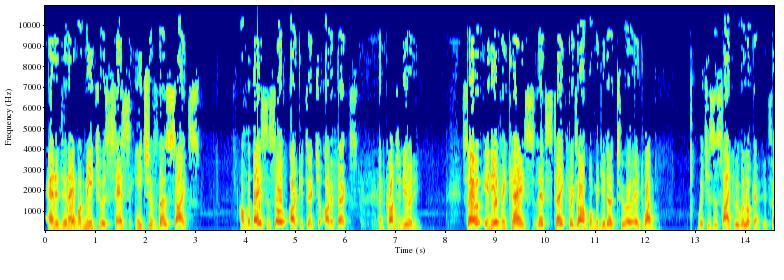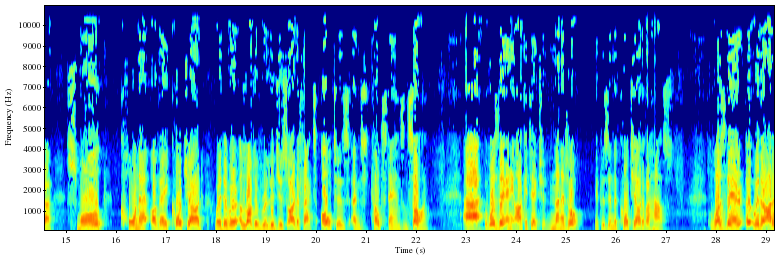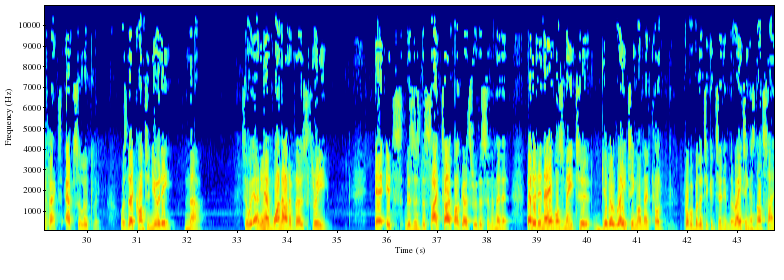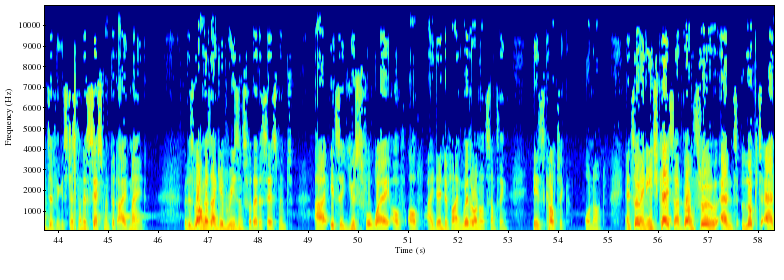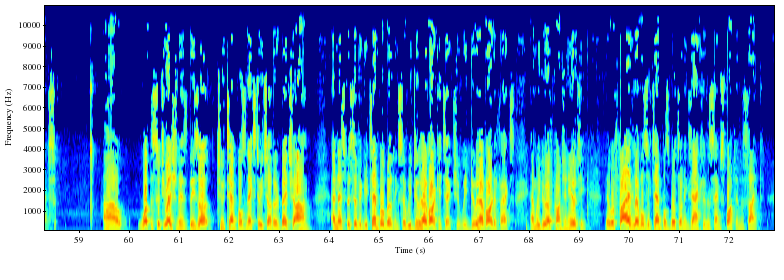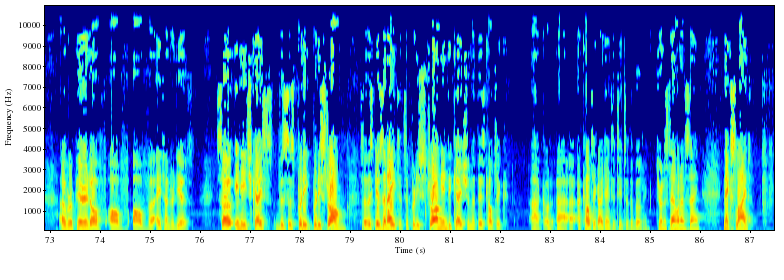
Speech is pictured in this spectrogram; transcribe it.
And it enabled me to assess each of those sites on the basis of architecture, artifacts, and continuity. So in every case, let's take, for example, Megiddo 2081, which is a site we will look at. It's a small corner of a courtyard where there were a lot of religious artifacts, altars and cult stands and so on. Uh, was there any architecture? None at all. It was in the courtyard of a house. Was there, uh, were there artifacts? Absolutely. Was there continuity? No. So we only have one out of those three. It's, this is the site type. I'll go through this in a minute. But it enables me to give a rating on that probability continuum. The rating is not scientific. It's just an assessment that I've made. But as long as I give reasons for that assessment, uh, it's a useful way of, of identifying whether or not something is cultic or not. And so in each case, I've gone through and looked at uh, what the situation is. These are two temples next to each other at Beit Sha'an, and they're specifically temple buildings. So we do have architecture, we do have artifacts, and we do have continuity. There were five levels of temples built on exactly the same spot in the site over a period of, of, of uh, 800 years. So in each case, this is pretty, pretty strong. So this gives an 8. It's a pretty strong indication that there's cultic, uh, uh, a cultic identity to the building. Do you understand what I'm saying? Next slide.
